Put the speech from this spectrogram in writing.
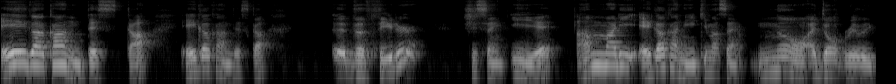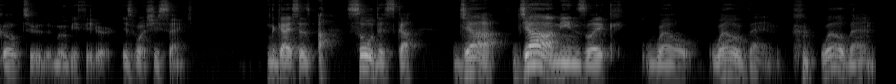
映画館ですか映画館ですか The theater? She's saying, いいえ、あんまり映画館に行きません. No, I don't really go to the movie theater, is what she's saying. The guy says, あ、そうですか。じゃあ、じゃあ means like, well, well then, well then.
